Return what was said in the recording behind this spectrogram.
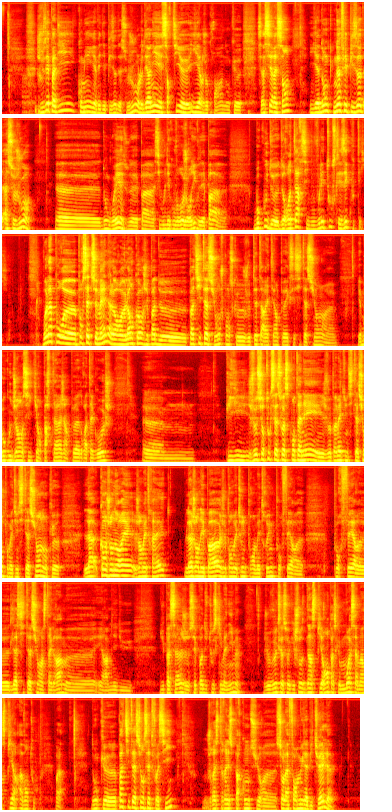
Je vous ai pas dit combien il y avait d'épisodes à ce jour. Le dernier est sorti hier, je crois. Hein. donc c'est assez récent. Il y a donc 9 épisodes à ce jour. Euh, donc vous voyez, vous pas, si vous le découvrez aujourd'hui, vous n'avez pas euh, beaucoup de, retard si vous voulez tous les écouter. Voilà pour, euh, pour cette semaine. Alors là encore, j'ai pas de, pas de citations. Je pense que je vais peut-être arrêter un peu avec ces citations. Il y a beaucoup de gens aussi qui en partagent un peu à droite à gauche. puis je veux surtout que ça soit spontané et je veux pas mettre une citation pour mettre une citation. Donc là, quand j'en aurai, j'en mettrai. Là, j'en ai pas. Je vais pas en mettre une pour en mettre une pour faire pour faire euh, de la citation Instagram euh, et ramener du, du passage. C'est pas du tout ce qui m'anime. Je veux que ça soit quelque chose d'inspirant parce que moi, ça m'inspire avant tout. Voilà. Donc, euh, pas de citation cette fois-ci. Je resterai par contre sur, sur la formule habituelle.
